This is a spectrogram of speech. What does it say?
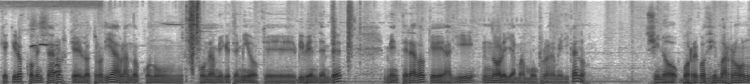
Que quiero comentaros que el otro día, hablando con un, un amiguete mío que vive en Denver, me he enterado que allí no le llaman muflón americano, sino borrego cimarrón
